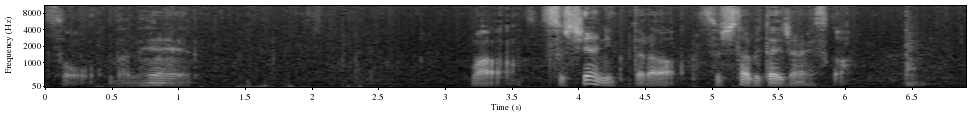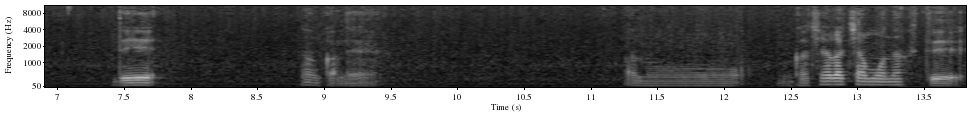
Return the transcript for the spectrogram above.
そうだね。まあ、寿司屋に行ったら寿司食べたいじゃないですか。で、なんかね、あのーガチャガチャもなくて、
